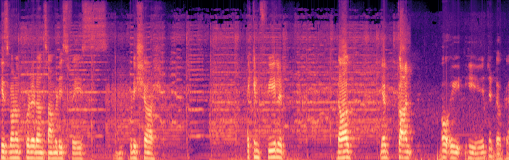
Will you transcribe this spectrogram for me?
He's gonna put it on somebody's face. I'm pretty sure. I can feel it. Dog, you're gone. Oh, he, he ate it? Okay.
